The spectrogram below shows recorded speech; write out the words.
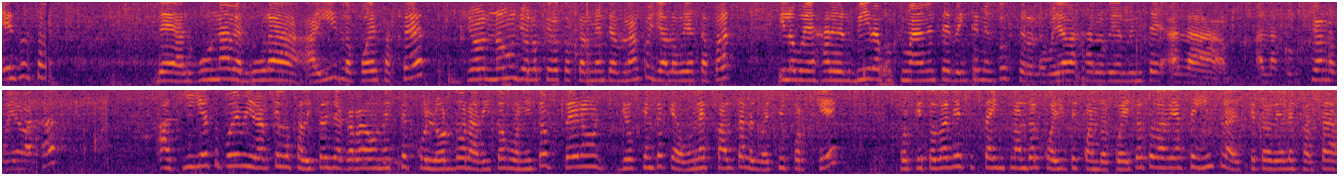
Eso está de alguna verdura ahí, lo puedes hacer. Yo no, yo lo quiero totalmente blanco y ya lo voy a tapar. y lo voy a dejar hervir aproximadamente 20 minutos, pero le voy a bajar obviamente a la, a la cocción, lo voy a bajar. Aquí ya se puede mirar que las alitas ya agarraron este color doradito bonito, pero yo siento que aún le falta, les voy a decir por qué. Porque todavía se está inflando el cuerito y cuando el cuerito todavía se infla es que todavía le falta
